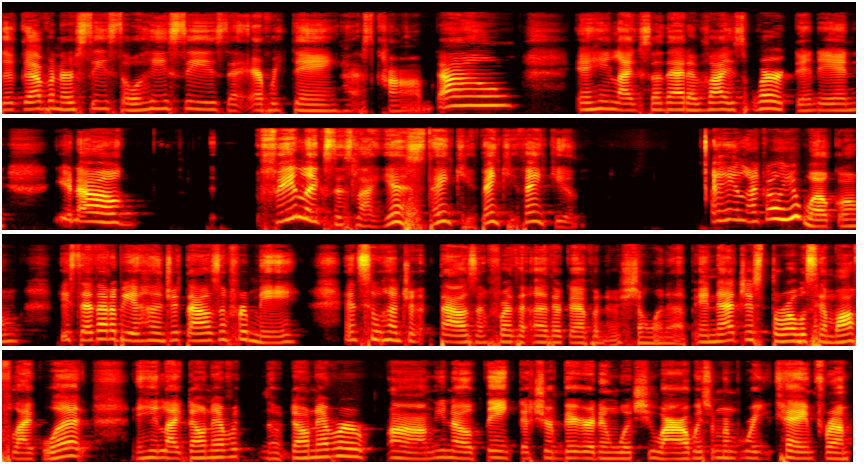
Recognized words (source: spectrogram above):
the governor sees so he sees that everything has calmed down and he like so that advice worked and then you know felix is like yes thank you thank you thank you and he like, oh, you're welcome. He said that'll be a hundred thousand for me and two hundred thousand for the other governors showing up, and that just throws him off. Like what? And he like, don't ever, don't ever, um, you know, think that you're bigger than what you are. Always remember where you came from,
